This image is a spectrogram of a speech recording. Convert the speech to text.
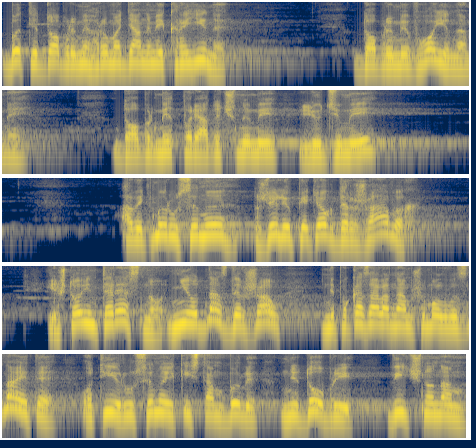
бути добрими громадянами країни, добрими воїнами, добрими порядочними людьми. А ведь ми, русини, жили в п'ятьох державах. І що інтересно, ні одна з держав не показала нам, що, мов, ви знаєте, оті русини, якісь там були недобрі, вічно нам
